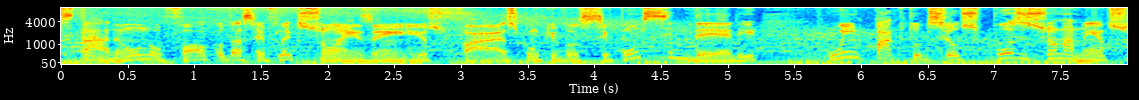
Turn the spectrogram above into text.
estarão no foco das reflexões, hein? Isso faz com que você considere o impacto dos seus posicionamentos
